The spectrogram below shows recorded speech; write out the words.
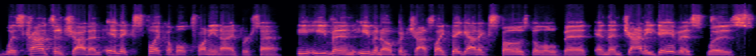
Wisconsin shot an inexplicable 29%, even even open shots. Like they got exposed a little bit. And then Johnny Davis was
